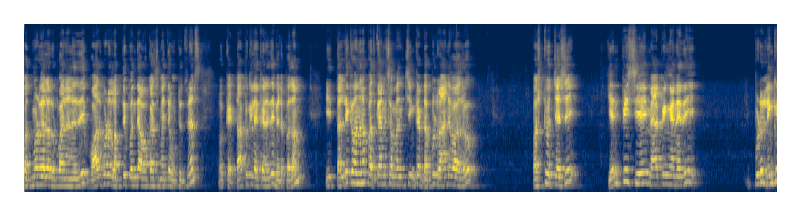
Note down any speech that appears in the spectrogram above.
పదమూడు వేల రూపాయలు అనేది వారు కూడా లబ్ధి పొందే అవకాశం అయితే ఉంటుంది ఫ్రెండ్స్ ఓకే టాపిక్ లెక్క అనేది వెళ్ళిపోదాం ఈ తల్లికి వందనం పథకానికి సంబంధించి ఇంకా డబ్బులు రాని వారు ఫస్ట్ వచ్చేసి ఎన్పిసిఐ మ్యాపింగ్ అనేది ఇప్పుడు లింక్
